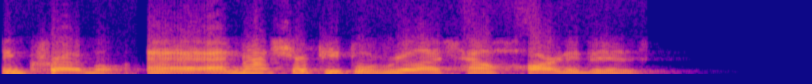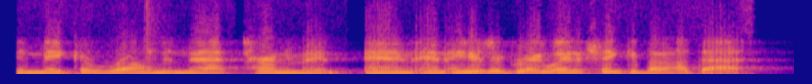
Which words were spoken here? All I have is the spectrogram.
Incredible. I, I'm not sure people realize how hard it is to make a run in that tournament. And and here's a great way to think about that.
